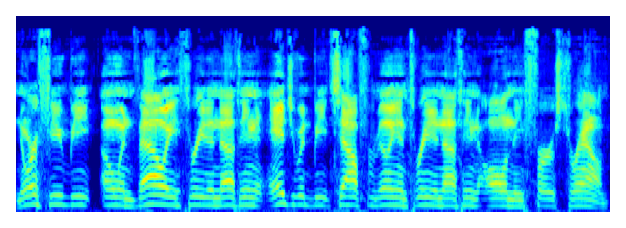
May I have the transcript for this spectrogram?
Northview beat Owen Valley 3 to nothing. Edgewood beat South Vermilion 3 to nothing all in the first round.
